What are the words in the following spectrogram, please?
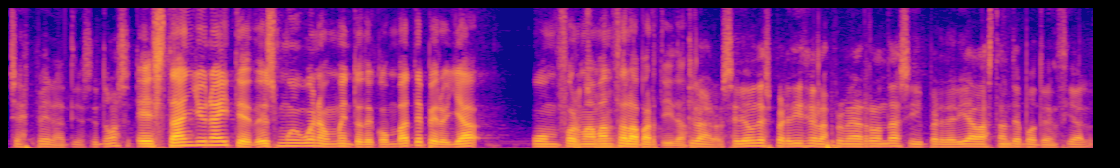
se espera, tío. Se toma Stan United es muy buen aumento de combate, pero ya conforme Mucho. avanza la partida. Claro, sería un desperdicio en las primeras rondas y perdería bastante potencial.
